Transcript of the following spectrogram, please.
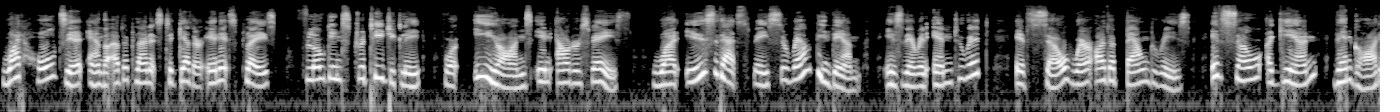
What holds it and the other planets together in its place, floating strategically for eons in outer space? What is that space surrounding them? Is there an end to it? If so, where are the boundaries? If so, again, then God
